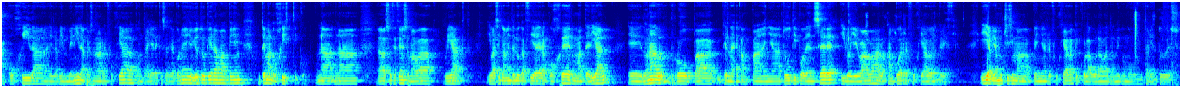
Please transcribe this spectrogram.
acogida y la bienvenida a personas refugiadas, con talleres que se hacía con ellos, y otro que era más bien un tema logístico. Una, una asociación se llamaba React, y básicamente lo que hacía era coger material eh, donado, ropa, tiendas de campaña, todo tipo de enseres y lo llevaba a los campos de refugiados en Grecia. Y había muchísima peña refugiada que colaboraba también como voluntaria en todo eso.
